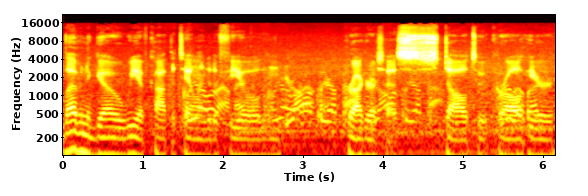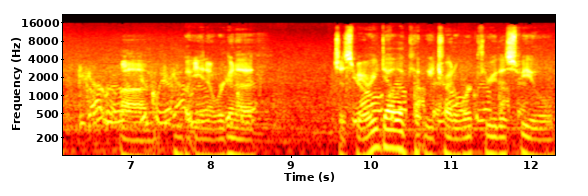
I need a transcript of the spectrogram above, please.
11 to go. We have caught the tail end of the field, and You're all clear up top. progress has stalled to a crawl here. You got room. Um, but you know we're gonna just very delicately try to work through this field.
